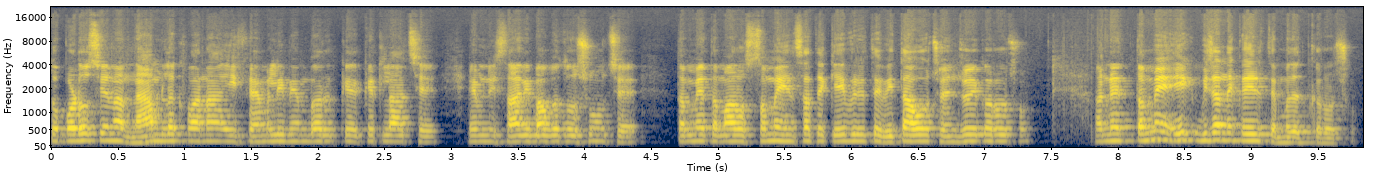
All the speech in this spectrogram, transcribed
તો પડોશીઓના નામ લખવાના એ ફેમિલી મેમ્બર કે કેટલા છે એમની સારી બાબતો શું છે તમે તમારો સમય એની સાથે કેવી રીતે વિતાવો છો એન્જોય કરો છો? અને તમે એકબીજાને કઈ રીતે મદદ કરો છો?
